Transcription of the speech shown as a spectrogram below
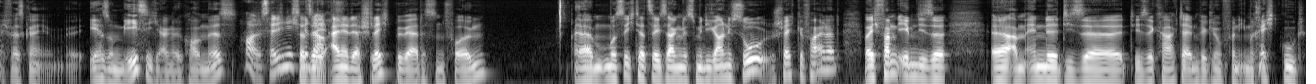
ich weiß gar nicht, eher so mäßig angekommen ist. Oh, das hätte ich nicht das ist tatsächlich gedacht. eine der schlecht bewertesten Folgen. Ähm, muss ich tatsächlich sagen, dass mir die gar nicht so schlecht gefallen hat, weil ich fand eben diese, äh, am Ende diese, diese Charakterentwicklung von ihm recht gut.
